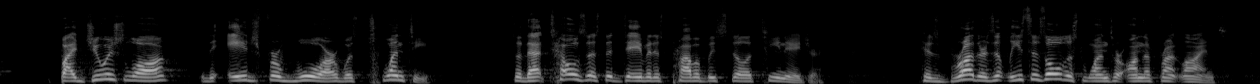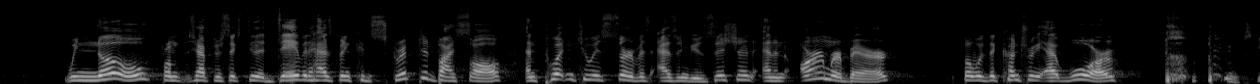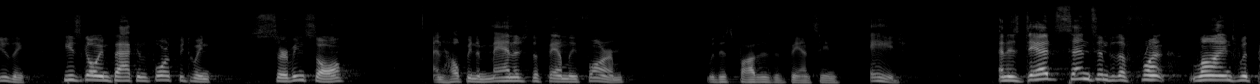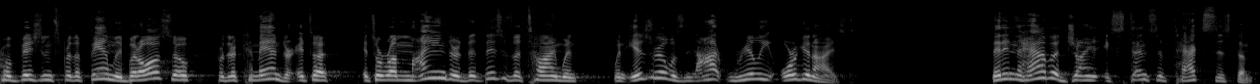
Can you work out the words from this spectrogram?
by Jewish law, the age for war was 20. So that tells us that David is probably still a teenager. His brothers, at least his oldest ones, are on the front lines. We know from chapter 16 that David has been conscripted by Saul and put into his service as a musician and an armor bearer. But with the country at war, excuse me, he's going back and forth between serving Saul and helping to manage the family farm with his father's advancing age. And his dad sends him to the front lines with provisions for the family, but also for their commander. It's a, it's a reminder that this is a time when, when Israel was not really organized. They didn't have a giant, extensive tax system.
